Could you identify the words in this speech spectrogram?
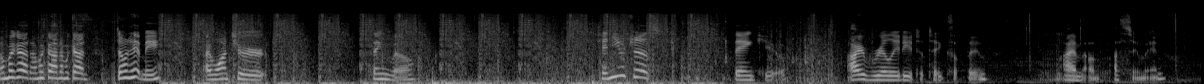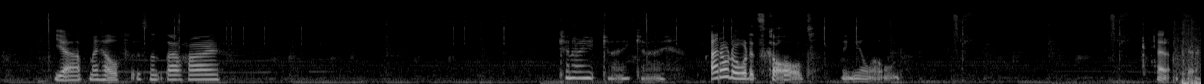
Oh my god, oh my god, oh my god! Don't hit me! I want your thing though. Can you just- Thank you. I really need to take something. I'm um, assuming. Yeah, my health isn't that high. Can I, can I, can I? I don't know what it's called. Leave me alone. I don't care.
